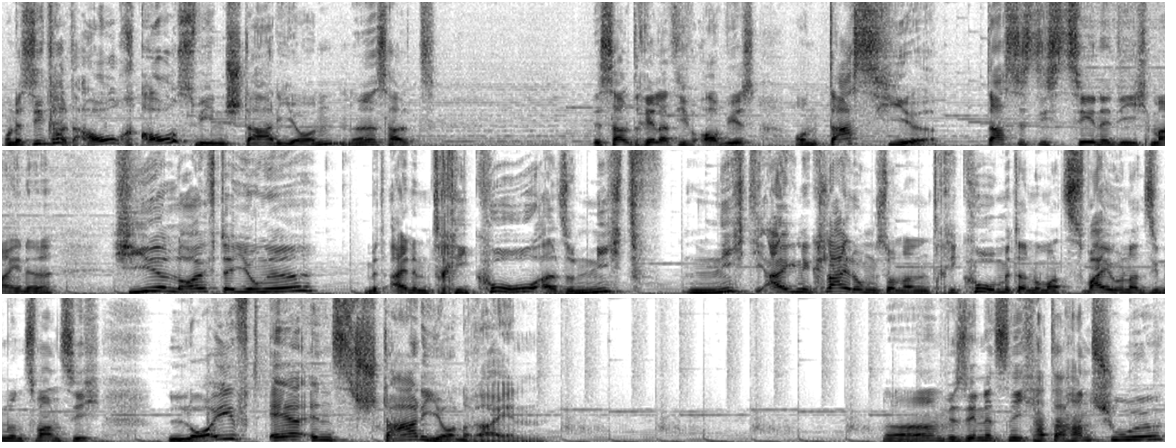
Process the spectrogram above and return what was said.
Und es sieht halt auch aus wie ein Stadion. Ne? Ist halt, ist halt relativ obvious. Und das hier, das ist die Szene, die ich meine. Hier läuft der Junge mit einem Trikot, also nicht nicht die eigene Kleidung, sondern ein Trikot mit der Nummer 227, läuft er ins Stadion rein. Na, wir sehen jetzt nicht, hat er Handschuhe?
